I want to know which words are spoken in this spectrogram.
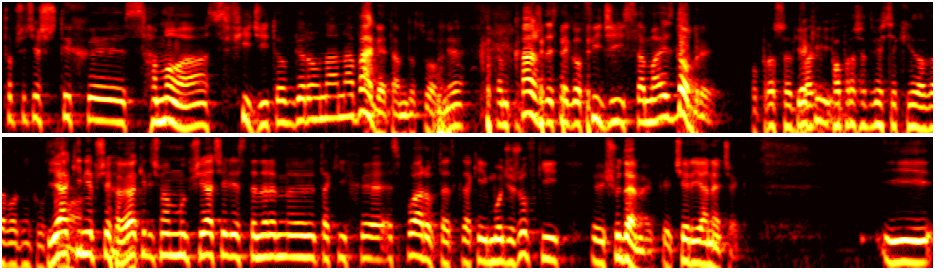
to przecież tych y, Samoa z Fidzi to biorą na, na wagę tam dosłownie. Tam każdy z tego Fidzi i Samoa jest dobry. Poproszę, Jaki, dwa, poproszę 200 kilo zawodników. Jaki nie przyjechał. Ja kiedyś mam, mój przyjaciel jest trenerem y, takich e, espuarów, takiej młodzieżówki y, siódemek, Ciery Janeczek. I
